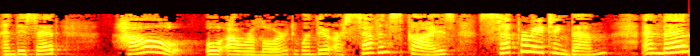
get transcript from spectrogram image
And they said, how, O our Lord, when there are seven skies separating them, and then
